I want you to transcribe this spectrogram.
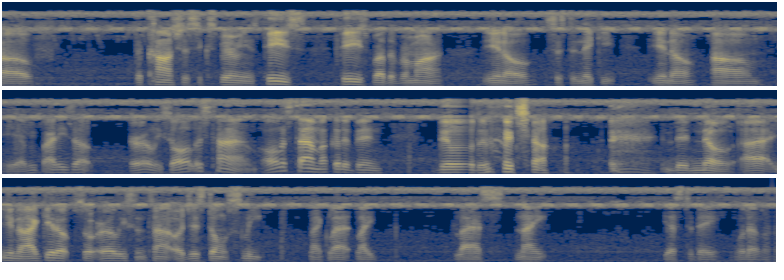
of the conscious experience. Peace, peace, brother Vermont. You know, sister Nikki. You know, um, yeah, everybody's up early. So all this time, all this time, I could have been building with y'all. Didn't know. I, you know, I get up so early sometimes, or just don't sleep, like last, like last night, yesterday, whatever.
